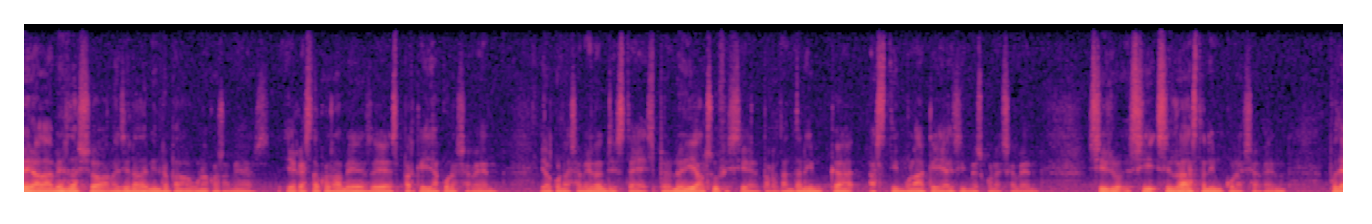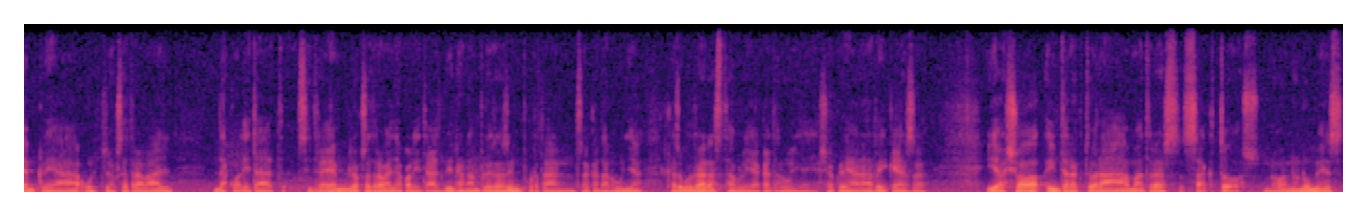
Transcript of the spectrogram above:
Però a més d'això, la gent ha de vindre per alguna cosa més. I aquesta cosa més és perquè hi ha coneixement, i el coneixement existeix, però no hi ha el suficient, per tant tenim que estimular que hi hagi més coneixement. Si, si, si nosaltres tenim coneixement, podem crear uns llocs de treball de qualitat. Si traiem llocs de treball de qualitat, vindran empreses importants a Catalunya que es voldran establir a Catalunya i això crearà riquesa. I això interactuarà amb altres sectors, no, no només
